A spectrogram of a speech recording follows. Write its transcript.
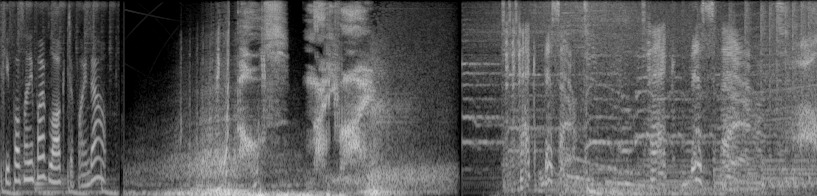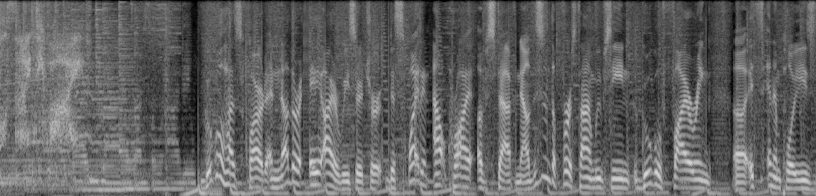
Keep Pulse 95 locked to find out. This out. Check this out. Pulse 95. Google has fired another AI researcher despite an outcry of staff. Now, this isn't the first time we've seen Google firing uh, its employees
